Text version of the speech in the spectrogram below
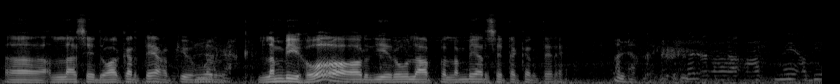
अल्लाह से दुआ करते हैं आपकी उम्र लंबी हो और ये रोल आप लंबे अरसे तक करते रहें। अल्लाह करे सर आपने अभी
